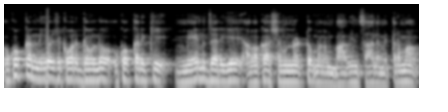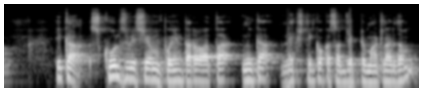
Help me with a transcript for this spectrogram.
ఒక్కొక్క నియోజకవర్గంలో ఒక్కొక్కరికి మేలు జరిగే అవకాశం ఉన్నట్టు మనం భావించాలి మిత్రమా. ఇక స్కూల్స్ విషయం పోయిన తర్వాత ఇంకా నెక్స్ట్ ఇంకొక సబ్జెక్టు మాట్లాడదాం.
